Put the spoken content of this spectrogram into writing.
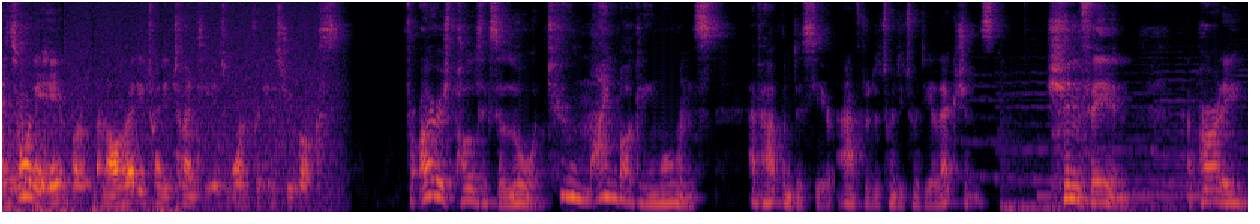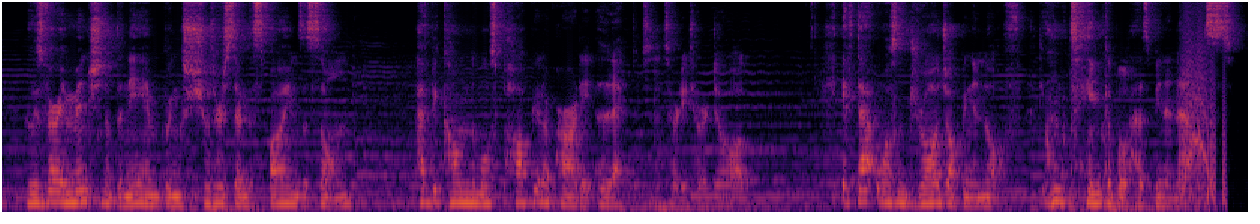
It's only April, and already 2020 is one for the history books. For Irish politics alone, two mind boggling moments have happened this year after the 2020 elections. Sinn Féin, a party whose very mention of the name brings shudders down the spines of some, have become the most popular party elected to the 33rd Dáil. If that wasn't jaw dropping enough, the unthinkable has been announced.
